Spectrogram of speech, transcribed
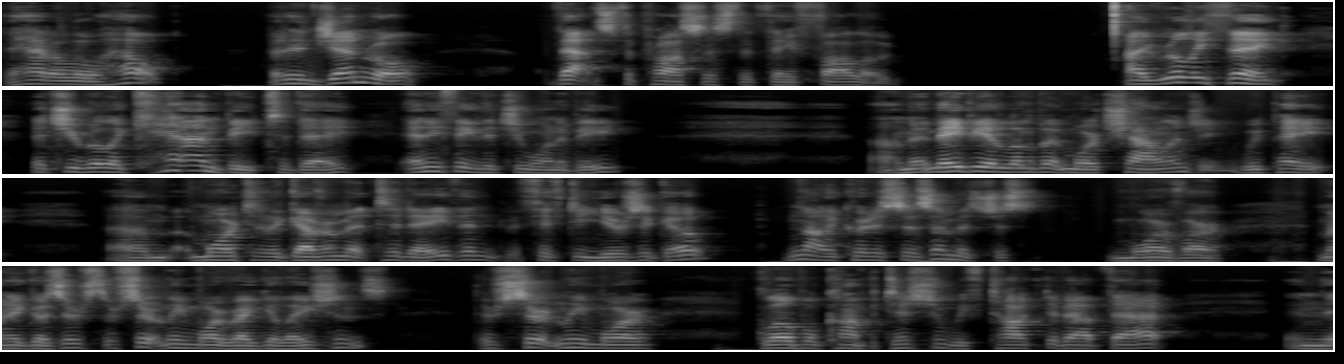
They had a little help. But in general, that's the process that they followed. I really think that you really can be today anything that you want to be. Um, it may be a little bit more challenging. We pay um, more to the government today than 50 years ago. Not a criticism, it's just more of our money goes there. There's certainly more regulations. There's certainly more global competition. We've talked about that. In the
